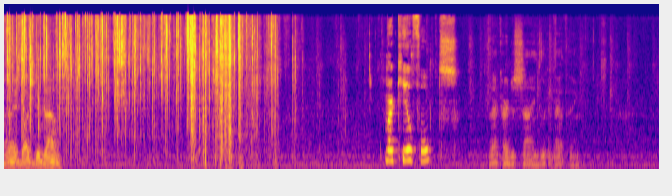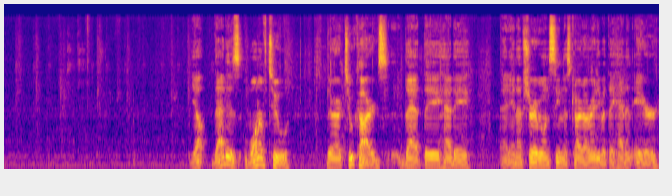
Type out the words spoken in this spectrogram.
All right, bud. Good job. Markelle Fultz. That card just shines. Look at that thing. Yep, that is one of two. There are two cards that they had a, and I'm sure everyone's seen this card already, but they had an error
